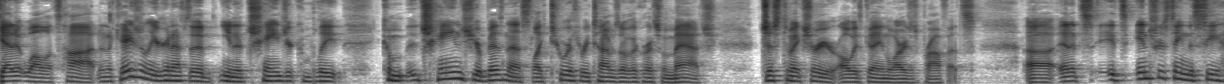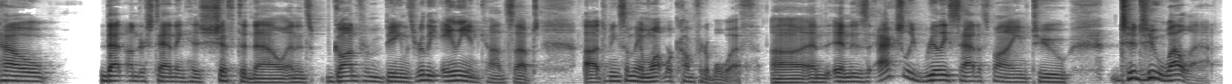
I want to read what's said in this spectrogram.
get it while it's hot, and occasionally you're going to have to, you know, change your complete, com- change your business like two or three times over the course of a match, just to make sure you're always getting the largest profits. Uh, and it's it's interesting to see how that understanding has shifted now, and it's gone from being this really alien concept uh, to being something I'm a lot more comfortable with, uh, and and is actually really satisfying to to do well at.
